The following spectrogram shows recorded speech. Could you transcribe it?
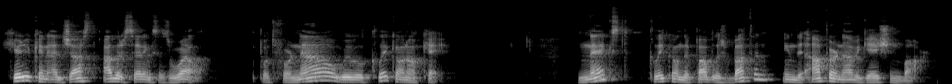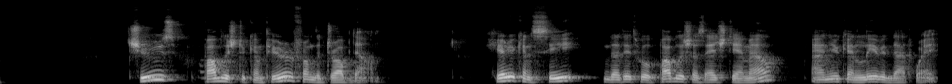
Here you can adjust other settings as well, but for now we will click on OK. Next, click on the Publish button in the upper navigation bar. Choose Publish to Computer from the drop-down. Here you can see that it will publish as HTML and you can leave it that way.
